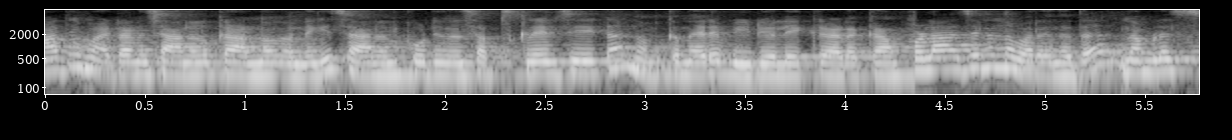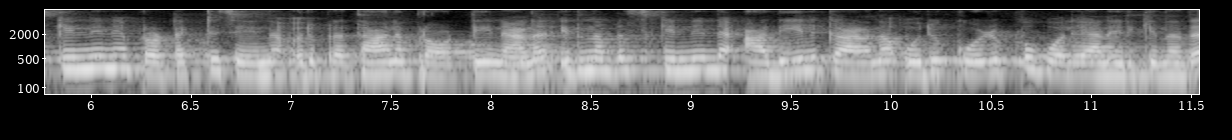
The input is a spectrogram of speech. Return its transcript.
ആദ്യമായിട്ടാണ് ചാനൽ കാണണമെന്നുണ്ടെങ്കിൽ ചാനൽ കൂടി ഒന്ന് സബ്സ്ക്രൈബ് ചെയ്യുക. നമുക്ക് നേരെ വീഡിയോയിലേക്ക് കടക്കാം. കൊളാജൻ എന്ന് പറയുന്നത് നമ്മുടെ സ്കിന്നിനെ പ്രൊട്ടക്റ്റ് ചെയ്യുന്ന ഒരു പ്രധാന പ്രോട്ടീനാണ്. ഇത് നമ്മുടെ സ്കിന്നിന്റെ അടിയിൽ കാണുന്ന ഒരു കൊഴുപ്പ് പോലെയാണ് ഇരിക്കുന്നത്.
